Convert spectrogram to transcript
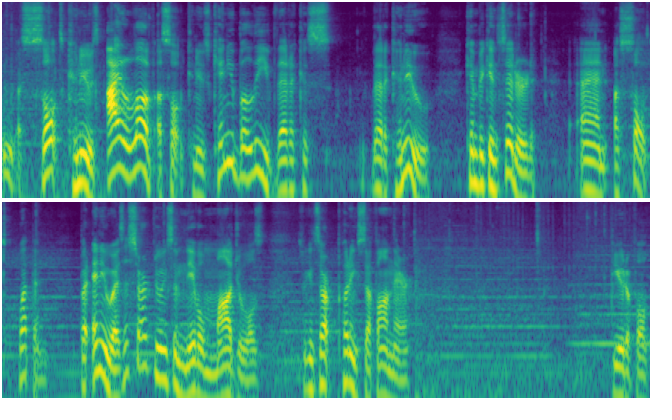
Ooh, assault canoes. I love assault canoes. Can you believe that a, that a canoe can be considered an assault weapon? But anyways, let's start doing some naval modules so we can start putting stuff on there. Beautiful.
